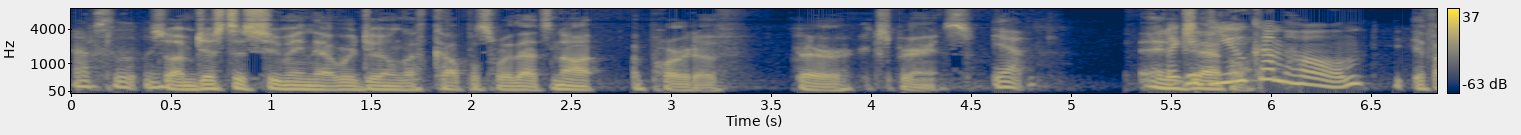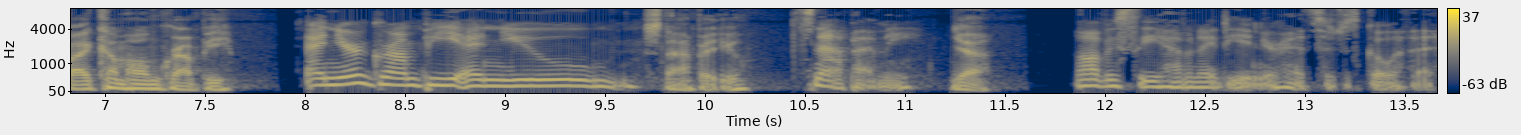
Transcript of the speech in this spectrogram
Absolutely. So I'm just assuming that we're dealing with couples where that's not a part of their experience. yeah. An Like, example, if you come home if I come home grumpy, and you're grumpy and you snap at you. snap at me, Yeah. Obviously you have an idea in your head, so just go with it.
